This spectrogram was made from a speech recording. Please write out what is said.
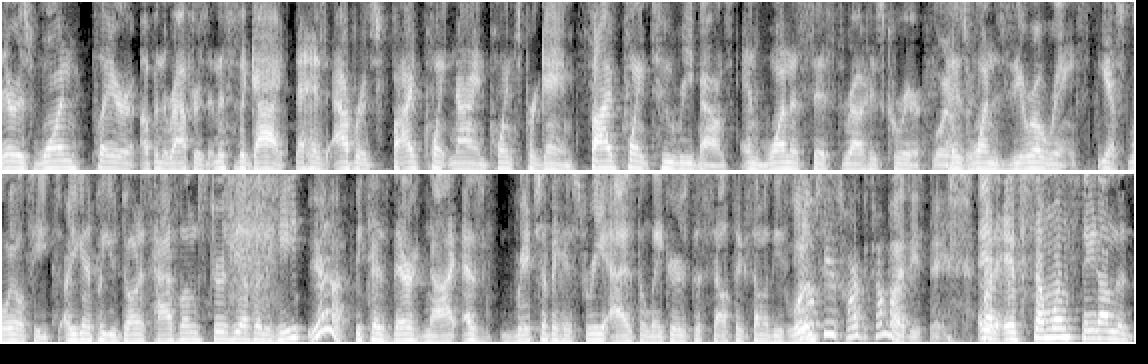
There is one player up in the rafters, and this is a guy that has averaged 5.9 points per game, 5.2 rebounds, and one assist throughout his career, and has won zero rings. Yes, loyalty. Are you going to put Udonis Haslem's jersey up in the Heat? Yeah. Because they're not as rich of a history as the Lakers, the Celtics, some of these teams. Loyalty is hard to come by these days. But if someone stayed on the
